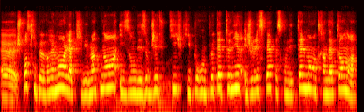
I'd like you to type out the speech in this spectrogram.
je pense qu'ils peuvent vraiment l'activer maintenant. Ils ont des objectifs qui pourront peut-être tenir, et je l'espère parce qu'on est tellement en train d'attendre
